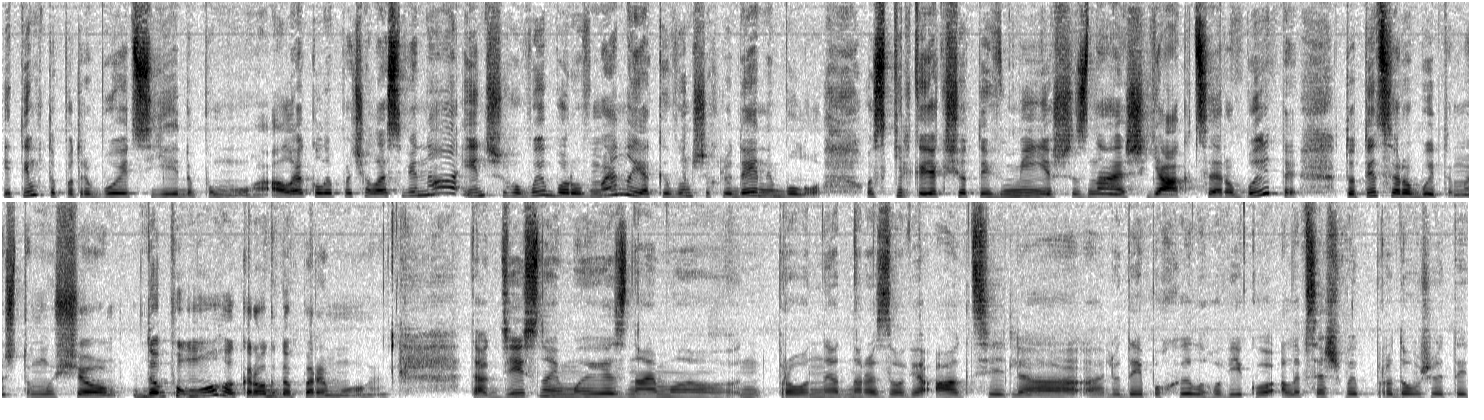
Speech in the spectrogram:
і тим, хто потребує цієї допомоги. Але коли почалась війна, іншого вибору в мене, як і в інших людей, не було. Оскільки, якщо ти вмієш, знаєш, як це робити, то ти це робитимеш, тому що допомога крок до перемоги. Так, дійсно, і ми знаємо про неодноразові акції для е, людей похилого віку, але все ж ви продовжуєте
